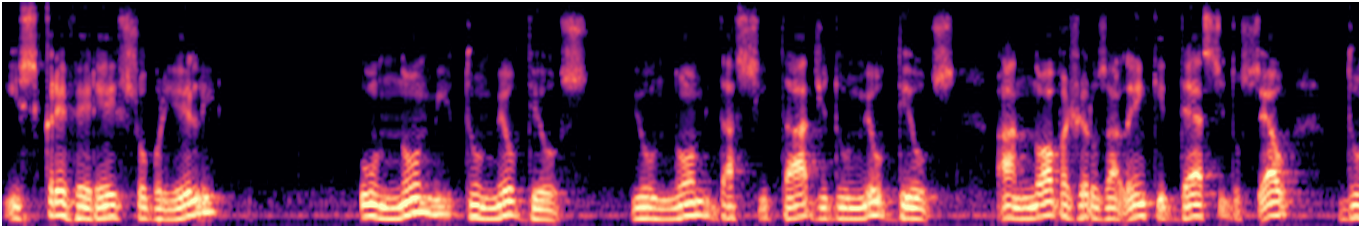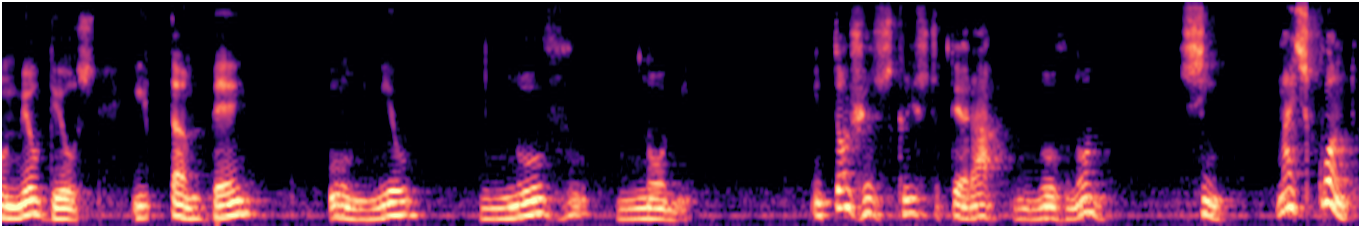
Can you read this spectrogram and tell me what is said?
Escreverei sobre ele o nome do meu Deus e o nome da cidade do meu Deus, a nova Jerusalém que desce do céu do meu Deus, e também o meu novo nome. Então Jesus Cristo terá um novo nome? Sim. Mas quando?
